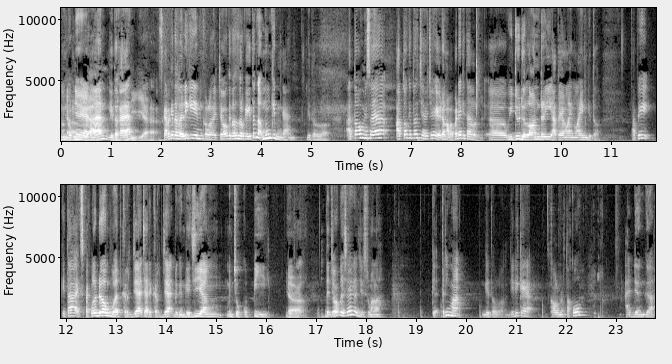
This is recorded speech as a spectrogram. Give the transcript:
nganggapnya ya, ya, kan? ya gitu bisa kan? jadi, ya. sekarang kita balikin kalau cowok kita suruh kayak itu nggak mungkin kan? Gitu loh. Atau misalnya atau kita cewek-cewek ya udah nggak apa-apa deh kita uh, we do the laundry atau yang lain-lain gitu. Tapi kita expect lo dong buat kerja cari kerja dengan gaji yang mencukupi gitu Ya. dan cowok biasanya justru malah gak terima gitu loh. Jadi kayak kalau menurut aku ada nggak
